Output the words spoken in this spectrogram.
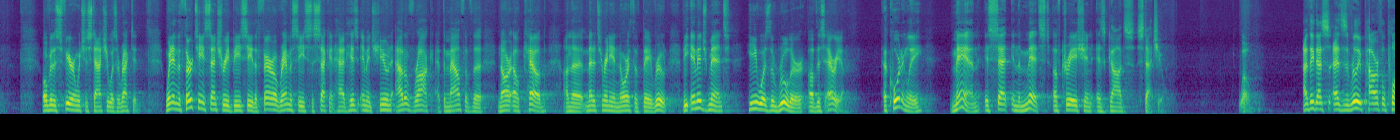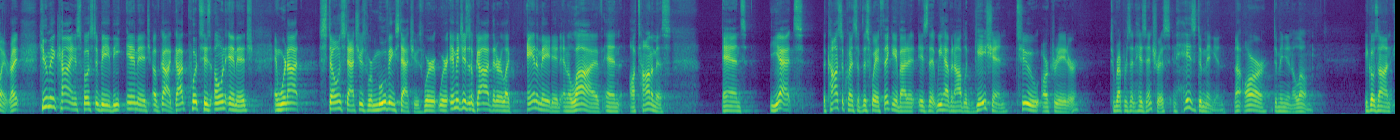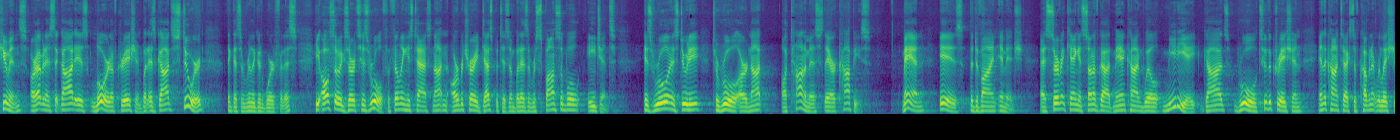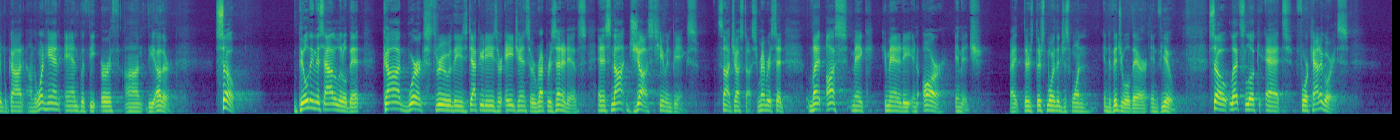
over the sphere in which the statue was erected. When in the 13th century BC, the pharaoh Ramesses II had his image hewn out of rock at the mouth of the Nahr el Kelb on the Mediterranean north of Beirut, the image meant he was the ruler of this area. Accordingly, man is set in the midst of creation as God's statue. Whoa. I think that's, that's a really powerful point, right? Humankind is supposed to be the image of God. God puts his own image, and we're not stone statues, we're moving statues. We're, we're images of God that are like animated and alive and autonomous. And yet, the consequence of this way of thinking about it is that we have an obligation to our Creator to represent His interests and His dominion, not our dominion alone. He goes on, humans are evidence that God is Lord of creation, but as God's steward, I think that's a really good word for this, he also exerts his rule, fulfilling his task not in arbitrary despotism, but as a responsible agent. His rule and his duty to rule are not autonomous, they are copies. Man is the divine image. As servant king and son of God, mankind will mediate God's rule to the creation in the context of covenant relationship with God on the one hand and with the earth on the other. So, building this out a little bit, God works through these deputies or agents or representatives, and it's not just human beings. It's not just us. Remember, it said, let us make humanity in our image, right? There's, there's more than just one individual there in view. So let's look at four categories.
